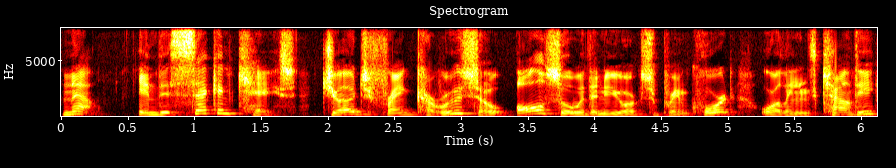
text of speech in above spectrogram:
Now, in this second case, Judge Frank Caruso, also with the New York Supreme Court, Orleans County,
